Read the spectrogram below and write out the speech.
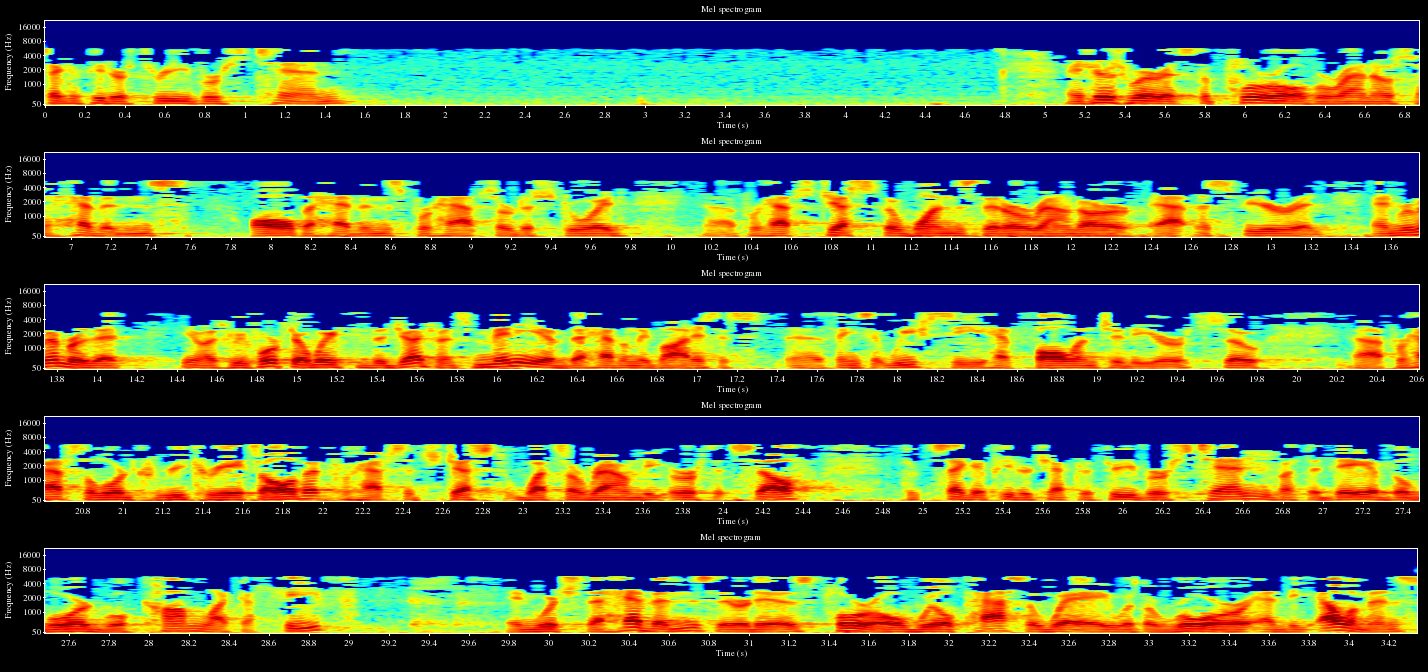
2 Peter 3, verse 10. And here's where it's the plural of Ouranos, the heavens. All the heavens perhaps are destroyed. Uh, perhaps just the ones that are around our atmosphere. And, and remember that, you know, as we've worked our way through the judgments, many of the heavenly bodies, uh, things that we see, have fallen to the earth. So uh, perhaps the Lord recreates all of it. Perhaps it's just what's around the earth itself. 2 Peter chapter 3, verse 10, But the day of the Lord will come like a thief, in which the heavens, there it is, plural, will pass away with a roar, and the elements,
